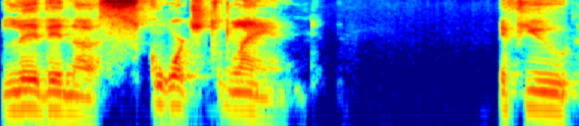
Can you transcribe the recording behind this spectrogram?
live in a scorched land. If you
